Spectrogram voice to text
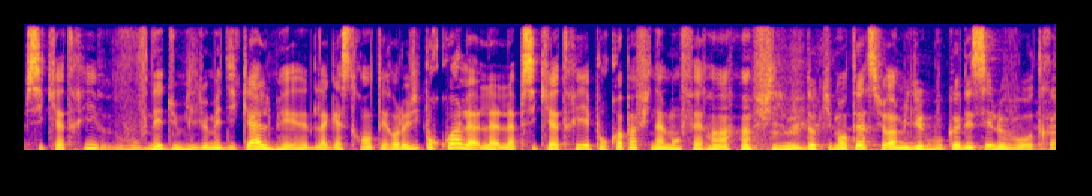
psychiatrie. Vous venez du milieu médical, mais de la gastro-entérologie. Pourquoi la, psychiatrie, et pourquoi pas finalement faire un film documentaire sur un milieu que vous connaissez, le vôtre?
